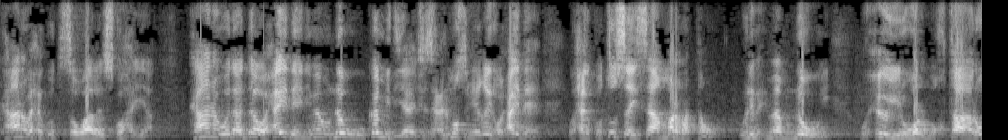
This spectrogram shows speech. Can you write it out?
Kaana waxay ku tustaa waa la ysku hayaa kaana wadaaddaa waxay dhaheen imaamu nawowi uu ka mid yahay fiscilmuslim iyo ayru waxay dhaheen waxay kutusaysaa maratan weliba imaamu nawowi wuxuu yihi wlmukhtaaru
